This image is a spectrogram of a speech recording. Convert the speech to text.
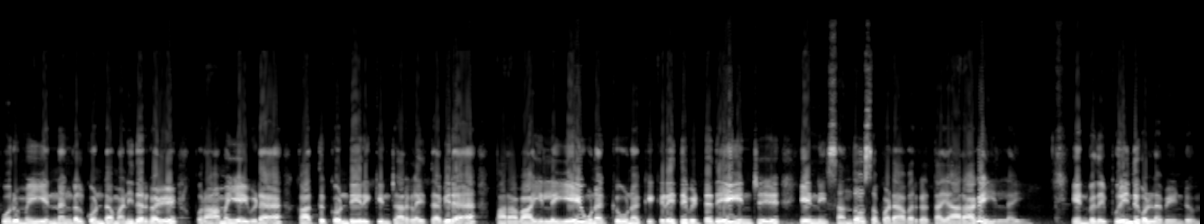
பொறுமை எண்ணங்கள் கொண்ட மனிதர்கள் பொறாமையை விட காத்து கொண்டிருக்கின்றார்களே தவிர பரவாயில்லையே உனக்கு உனக்கு கிடைத்துவிட்டதே என்று எண்ணி சந்தோஷப்பட அவர்கள் தயாராக இல்லை. என்பதை புரிந்து கொள்ள வேண்டும்.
